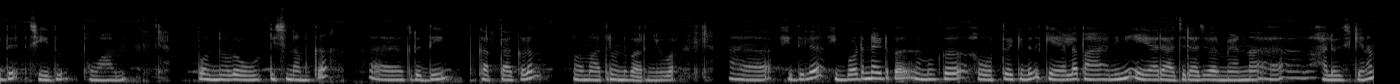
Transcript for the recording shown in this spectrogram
ഇത് ചെയ്തു പോകാമെന്ന് അപ്പോൾ ഒന്നുകൂടെ ഓട്ടിച്ച് നമുക്ക് കൃതിയും കൃതി കർത്താക്കളും മാത്രം ഒന്ന് പറഞ്ഞു പോവാം. ഇതിൽ ഇമ്പോർട്ടന്റ് ആയിട്ട് ഇപ്പോൾ നമുക്ക് ഓർത്ത് വെക്കേണ്ടത് കേരള പാണിനി എ ആർ രാജരാജവർമ്മയാണെന്ന് ആലോചിക്കണം.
